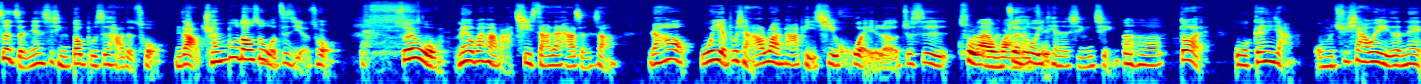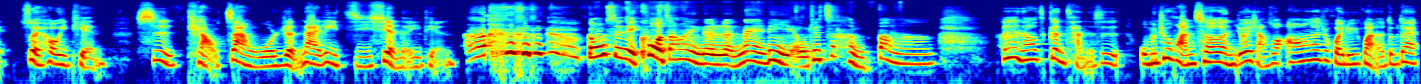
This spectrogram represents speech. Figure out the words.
这整件事情都不是他的错，你知道，全部都是我自己的错，所以我没有办法把气撒在他身上。然后我也不想要乱发脾气，毁了就是出来玩最后一天的心情。嗯哼，对，我跟你讲，我们去夏威夷的那最后一天是挑战我忍耐力极限的一天。恭喜你扩张了你的忍耐力耶，我觉得这很棒啊！而且你知道更惨的是，我们去还车了，你就会想说，哦，那就回旅馆了，对不对？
